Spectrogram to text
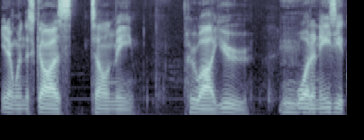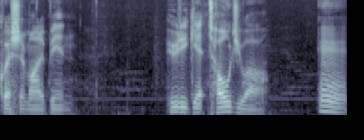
you know, when this guy's telling me, "Who are you?" Mm. What an easier question might have been. Who do you get told you are? Mm.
